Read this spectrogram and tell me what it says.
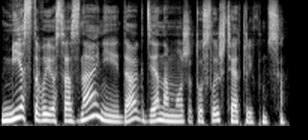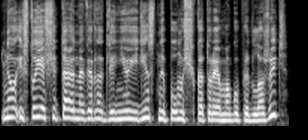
места в ее сознании, да, где она может услышать и откликнуться. Ну и что я считаю, наверное, для нее единственной помощью, которую я могу предложить,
